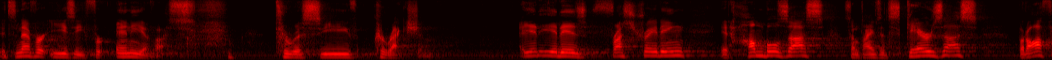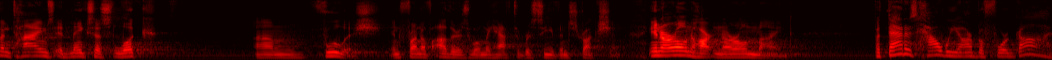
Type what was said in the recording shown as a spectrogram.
It's never easy for any of us to receive correction. It, it is frustrating, it humbles us, sometimes it scares us, but oftentimes it makes us look um, foolish in front of others when we have to receive instruction, in our own heart and our own mind. But that is how we are before God.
